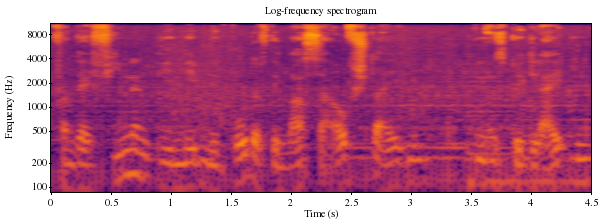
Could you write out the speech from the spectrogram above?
von Delfinen, die neben dem Boot auf dem Wasser aufsteigen und uns begleiten,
